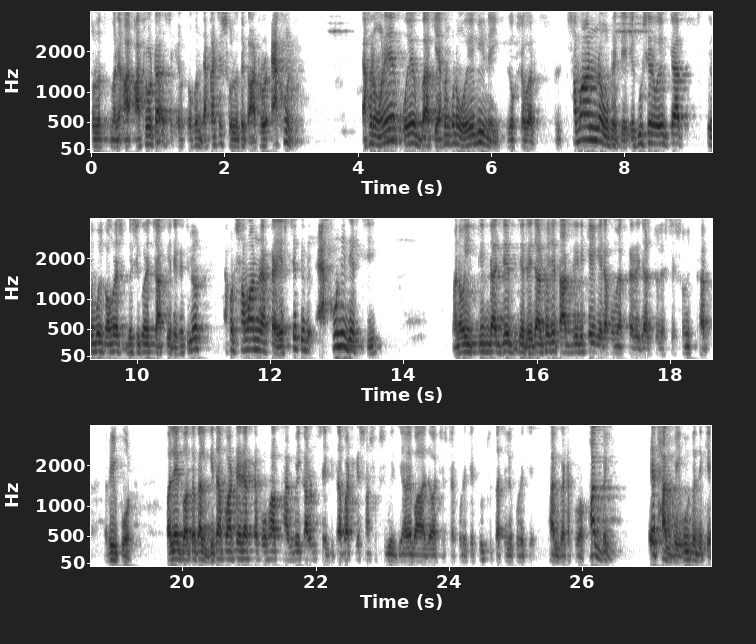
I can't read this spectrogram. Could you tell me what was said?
ষোলো মানে আঠেরোটা ওখানে দেখাচ্ছে ষোলো থেকে আঠেরো এখন। এখন অনেক ওয়েব বাকি, এখন কোনো ওয়েবই নেই লোকসভার। সামান্য উঠেছে, একুশের ওয়েবটা তৃণমূল কংগ্রেস বেশি করে চাপিয়ে রেখেছিল। এখন সামান্য একটা এসছে, কিন্তু এখনই দেখছি মানে ওই তিন রাজ্যের যে রেজাল্ট হয়েছে, তার নিরিখেই এরকম একটা রেজাল্ট চলে এসছে, সমীক্ষার রিপোর্ট ফলে গতকাল গীতা পাঠের একটা প্রভাব থাকবে কারণ সেই গীতা পাঠকে শাসক শিবির যেভাবে বাধা দেওয়ার চেষ্টা করেছে তুচ্ছ তাচ্ছিল্য করেছে, থাকবে একটা প্রভাব, থাকবেই। এ থাকবে উল্টো দিকে।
